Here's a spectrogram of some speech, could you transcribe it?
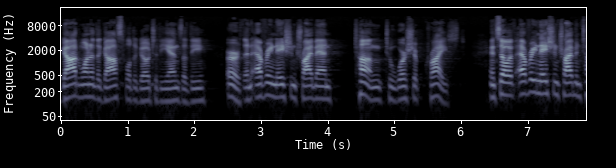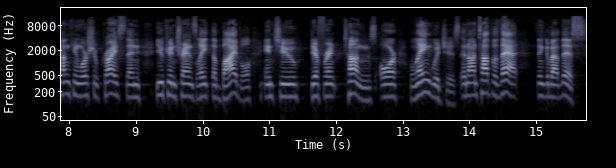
God wanted the gospel to go to the ends of the earth and every nation, tribe, and tongue to worship Christ. And so, if every nation, tribe, and tongue can worship Christ, then you can translate the Bible into different tongues or languages. And on top of that, think about this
